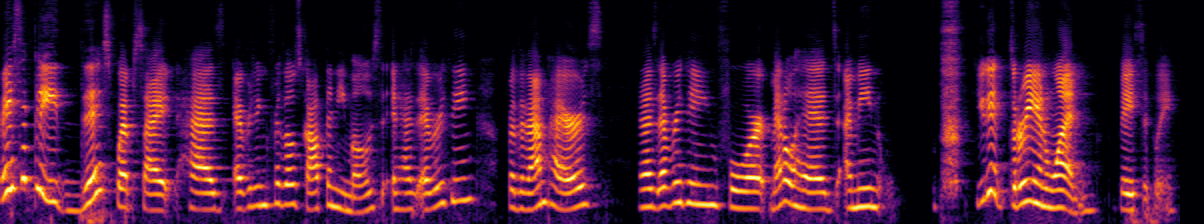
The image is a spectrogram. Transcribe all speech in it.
Basically, this website has everything for those goth and emos. It has everything for the vampires. It has everything for metalheads. I mean, you get three in one, basically.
